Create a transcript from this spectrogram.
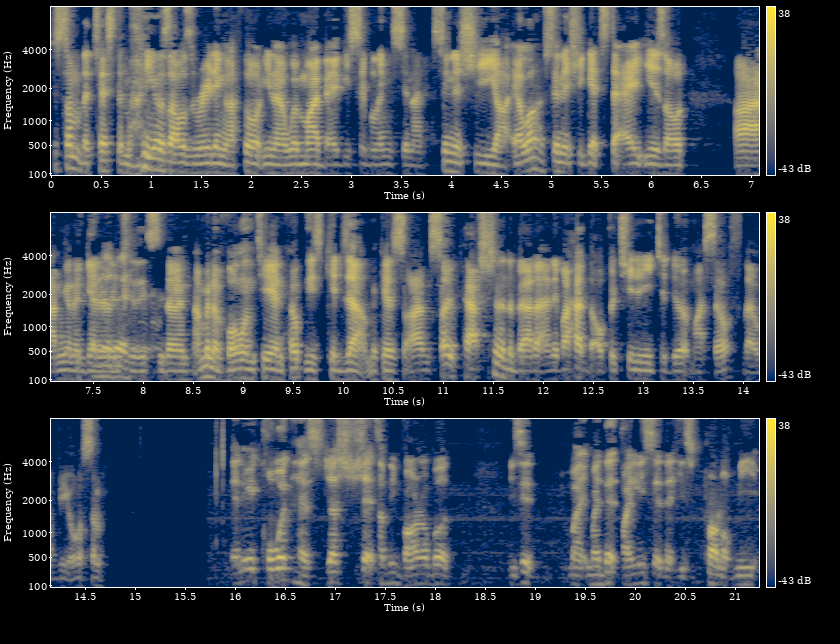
just some of the testimonials I was reading, I thought, you know, when my baby siblings, you know, as soon as she uh, Ella, as soon as she gets to eight years old uh, I'm going to get her into this. You know, I'm going to volunteer and help these kids out because I'm so passionate about it. And if I had the opportunity to do it myself, that would be awesome. Anyway, Cohen has just shared something vulnerable. He said, my, my dad finally said that he's proud of me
